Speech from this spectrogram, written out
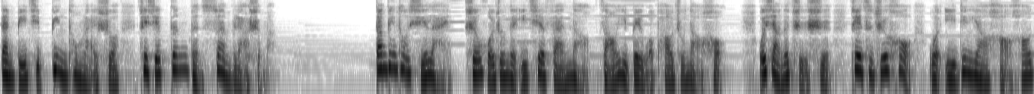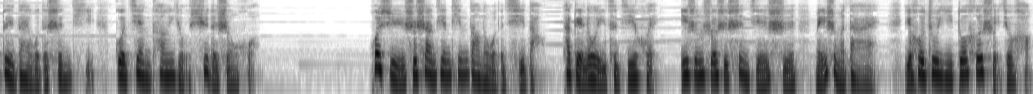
但比起病痛来说，这些根本算不了什么。当病痛袭来，生活中的一切烦恼早已被我抛诸脑后。我想的只是，这次之后，我一定要好好对待我的身体，过健康有序的生活。或许是上天听到了我的祈祷，他给了我一次机会。医生说是肾结石，没什么大碍，以后注意多喝水就好。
